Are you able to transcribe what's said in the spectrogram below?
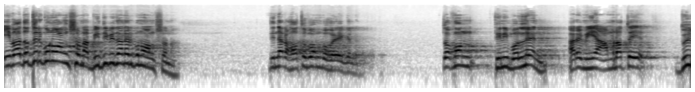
ইবাদতের কোনো অংশ না, বিধিবিধানের কোনো অংশ না। তিনি আর হতভম্ব হয়ে গেলেন। তখন তিনি বললেন, আরে মিয়া, আমরা তো দুই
